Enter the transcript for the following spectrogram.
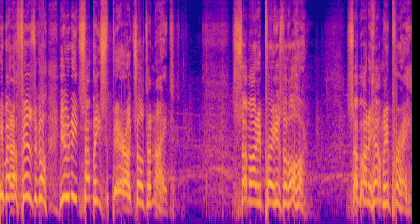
even a physical. You need something spiritual tonight. Somebody praise the Lord. Somebody help me pray.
